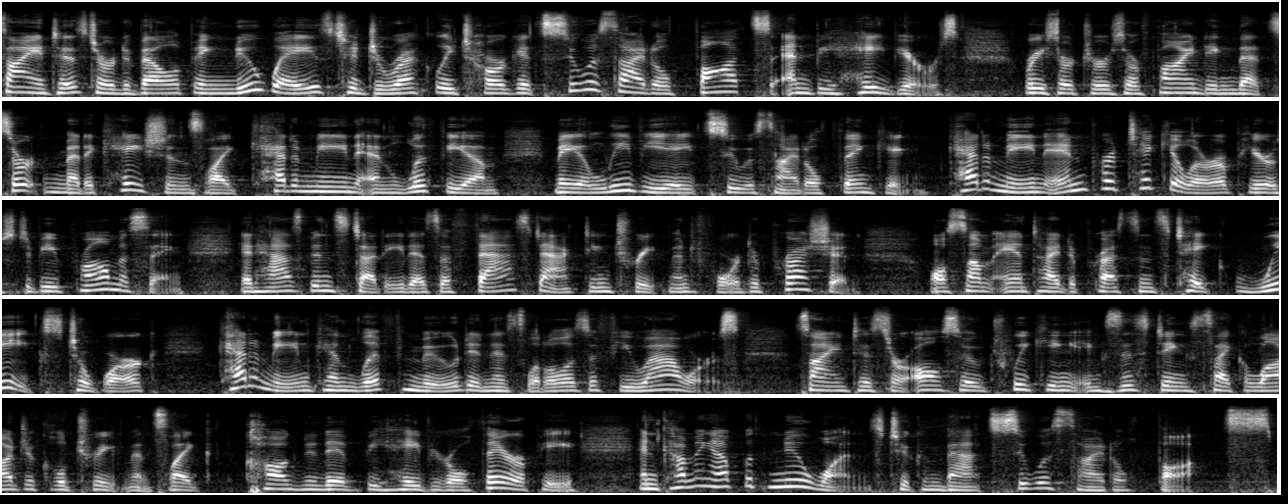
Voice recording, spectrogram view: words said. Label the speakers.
Speaker 1: Scientists are developing new ways to directly target suicidal thoughts and behaviors. Researchers are finding that certain medications like ketamine and lithium may alleviate suicidal thinking. Ketamine in particular appears to be promising. It has been studied as a fast-acting treatment for depression. While some antidepressants take weeks to work, ketamine can lift mood in as little as a few hours. Scientists are also tweaking existing psychological treatments like cognitive behavioral therapy and coming up with new ones to combat suicidal thoughts.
